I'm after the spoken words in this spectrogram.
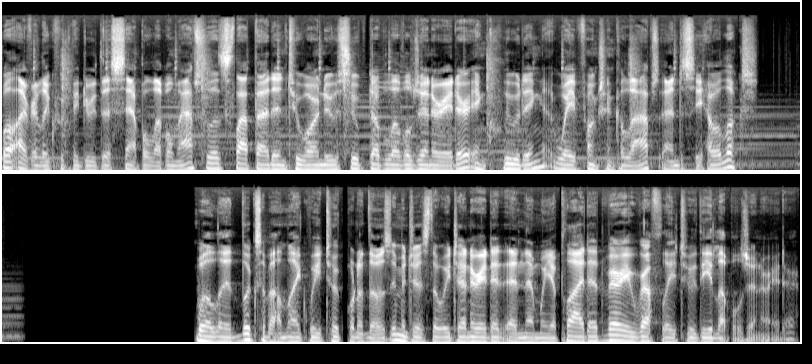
Well, I really quickly drew this sample level map, so let's slap that into our new souped up level generator, including wave function collapse, and see how it looks. Well, it looks about like we took one of those images that we generated and then we applied it very roughly to the level generator.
